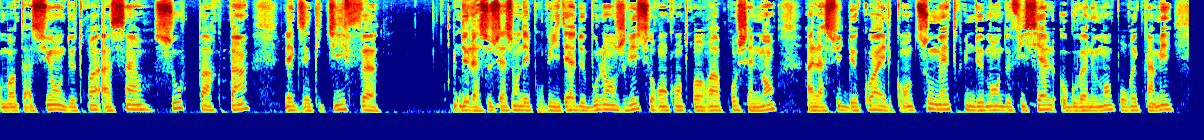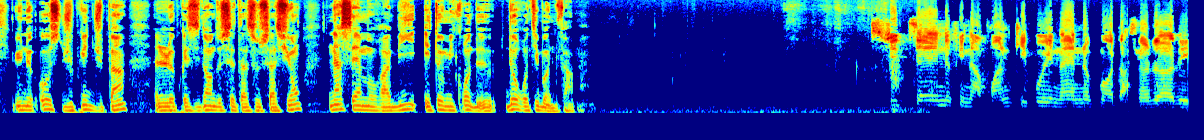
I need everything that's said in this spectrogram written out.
augmentation de 3 à 5 sous par pain. L'exécutif de l'association des propriétaires de boulangerie se rencontrera prochainement, à la suite de quoi elle compte soumettre une demande officielle au gouvernement pour réclamer une hausse du prix du pain. Le président de cette association, Nasser Morabi, est au micro de Dorothy Bonnefemme. Suite nou fin apan ki pou yon an augmentation de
